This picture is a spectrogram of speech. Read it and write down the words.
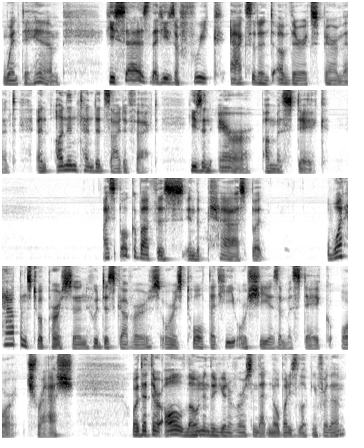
went to him. He says that he's a freak accident of their experiment, an unintended side effect. He's an error, a mistake. I spoke about this in the past, but what happens to a person who discovers or is told that he or she is a mistake or trash? Or that they're all alone in the universe and that nobody's looking for them.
